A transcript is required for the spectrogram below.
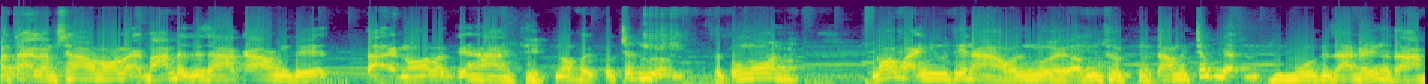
và tại làm sao nó lại bán được cái giá cao như thế? Tại nó là cái hàng thịt, nó phải có chất lượng, phải có ngon. Nó phải như thế nào, người ẩm thực người ta mới chấp nhận mua cái giá đấy người ta ăn.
